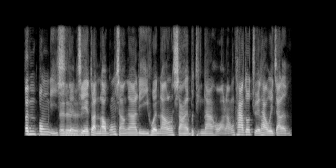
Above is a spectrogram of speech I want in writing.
分崩离析的阶段，老公想要跟她离婚，然后小孩不听她话，然后她都觉得她为家人，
